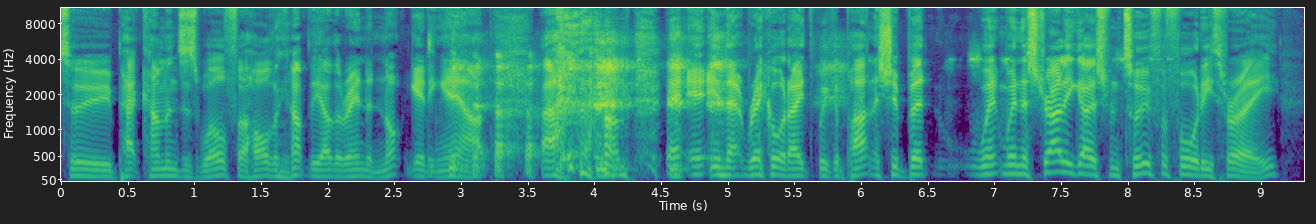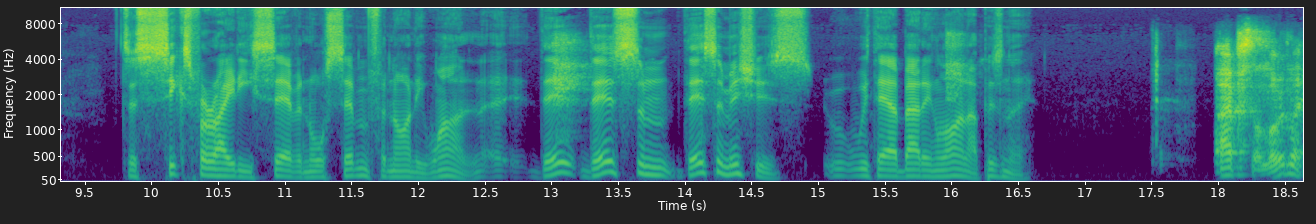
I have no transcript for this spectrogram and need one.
to Pat Cummins as well for holding up the other end and not getting out um, in, in that record eighth wicket partnership. But when, when Australia goes from two for 43 to six for 87 or seven for 91, uh, there, there's some there's some issues with our batting lineup, isn't there? Absolutely.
